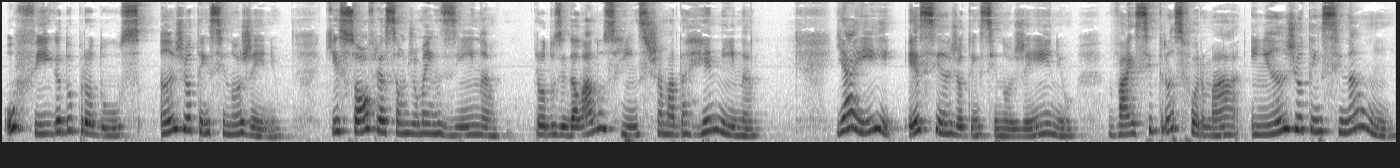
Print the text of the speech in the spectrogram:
o fígado produz angiotensinogênio, que sofre a ação de uma enzima produzida lá nos rins chamada renina. E aí, esse angiotensinogênio vai se transformar em angiotensina 1,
